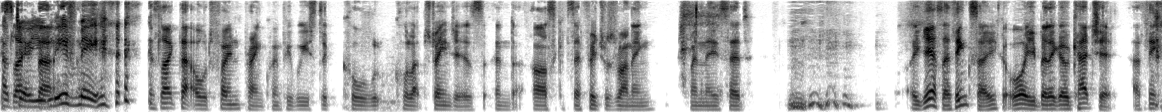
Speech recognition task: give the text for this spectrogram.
How It's dare like you that- leave me? It's like that old phone prank when people used to call call up strangers and ask if their fridge was running when they said, oh, "Yes, I think so." You "Well, you better go catch it." I think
